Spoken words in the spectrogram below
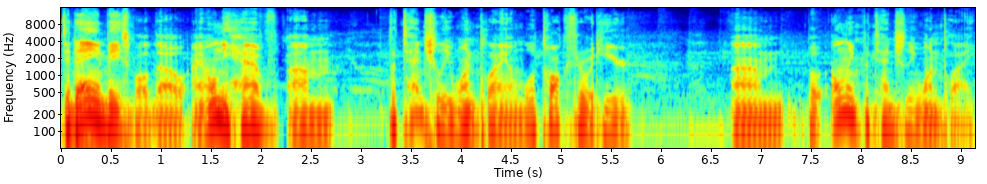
Today in baseball, though, I only have um, potentially one play, and we'll talk through it here. Um, but only potentially one play.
